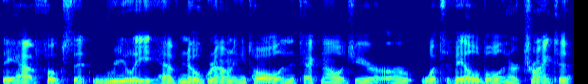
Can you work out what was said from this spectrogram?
they have folks that really have no grounding at all in the technology or, or what's available and are trying to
